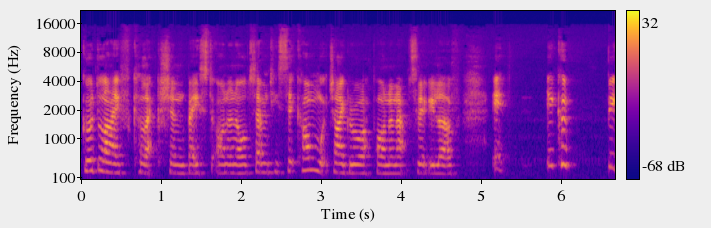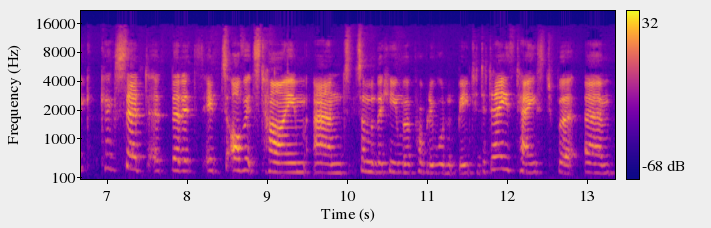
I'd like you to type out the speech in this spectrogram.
Good Life collection based on an old 70s sitcom, which I grew up on and absolutely love. It it could be said uh, that it's it's of its time and some of the humour probably wouldn't be to today's taste, but um,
